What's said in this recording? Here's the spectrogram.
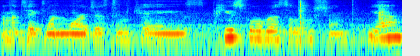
I'm going to take one more just in case. Peaceful resolution. Yeah.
